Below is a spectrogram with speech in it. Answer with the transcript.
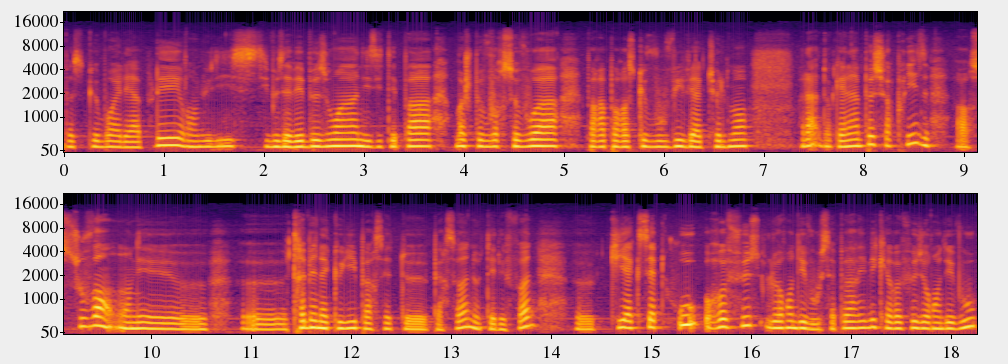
parce que bon, elle est appelée. On lui dit si vous avez besoin, n'hésitez pas. Moi, je peux vous recevoir par rapport à ce que vous vivez actuellement. Donc elle est un peu surprise. Alors souvent, on est euh, euh, très bien accueilli par cette euh, personne au téléphone qui accepte ou refuse le rendez-vous. Ça peut arriver qu'elle refuse le rendez-vous.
